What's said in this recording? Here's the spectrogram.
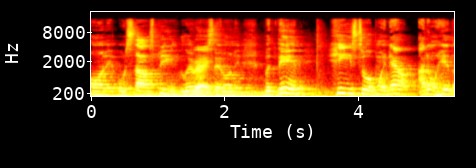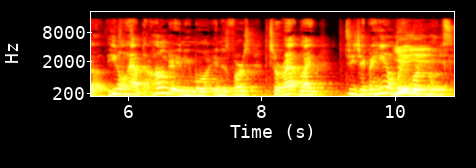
on it or Styles P, whoever you Right. said on it. But then he's to a point now. I don't hear the. He don't have the hunger anymore in his verse to rap like RJ Payne. He don't bring Yeah, work yeah. boots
